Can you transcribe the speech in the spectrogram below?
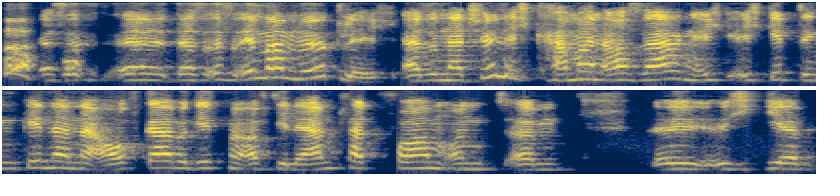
Das, das, ist, äh, das ist immer möglich. Also natürlich kann man auch sagen, ich, ich gebe den Kindern eine Aufgabe, geht mal auf die Lernplattform und ähm, äh, hier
